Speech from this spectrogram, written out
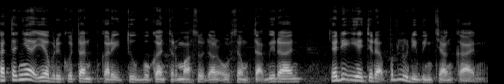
Katanya ia berikutan perkara itu bukan termasuk dalam urusan pentadbiran jadi ia tidak perlu dibincangkan.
